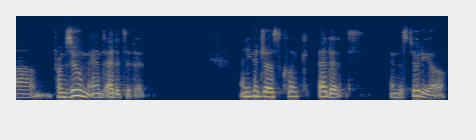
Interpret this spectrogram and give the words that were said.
um, from Zoom and edited it. And you can just click edit in the studio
